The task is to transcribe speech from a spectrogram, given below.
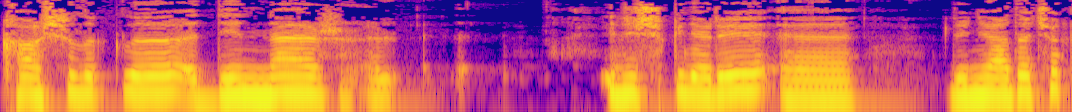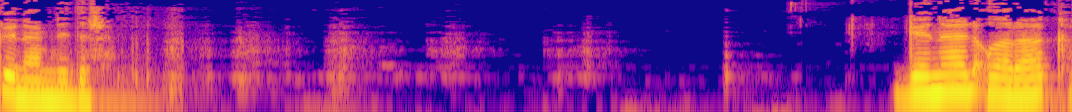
karşılıklı dinler ilişkileri e, dünyada çok önemlidir. Genel olarak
